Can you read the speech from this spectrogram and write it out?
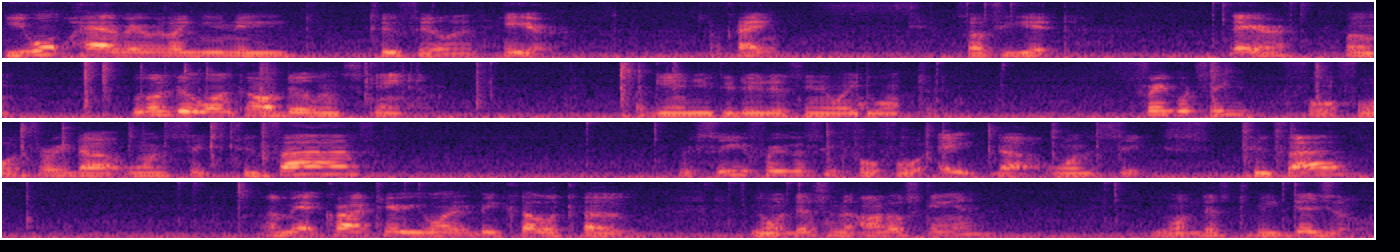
you won't have everything you need to fill in here. Okay? So if you get there, boom. We're going to do one called Dillon Scan. Again, you can do this any way you want to. Frequency, 443.1625. Receive frequency, 448.1625. Admit criteria, you want it to be color code. You want this in the auto scan. You want this to be digital.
